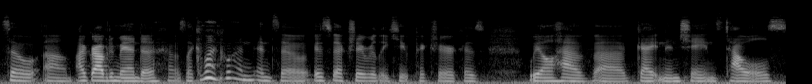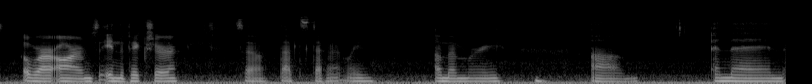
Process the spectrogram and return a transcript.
So um, I grabbed Amanda. I was like, come on, come on. And so it was actually a really cute picture because we all have uh, Guyton and Shane's towels over our arms in the picture. So that's definitely a memory. Um, and then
